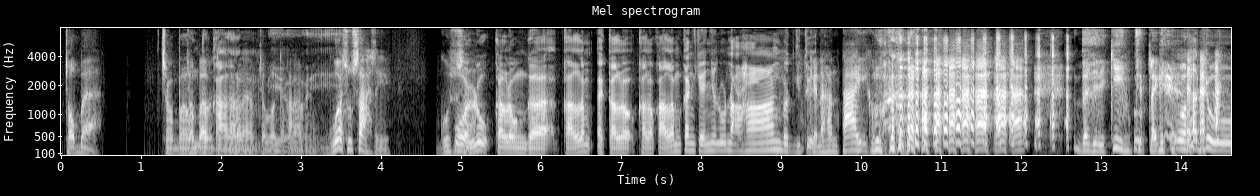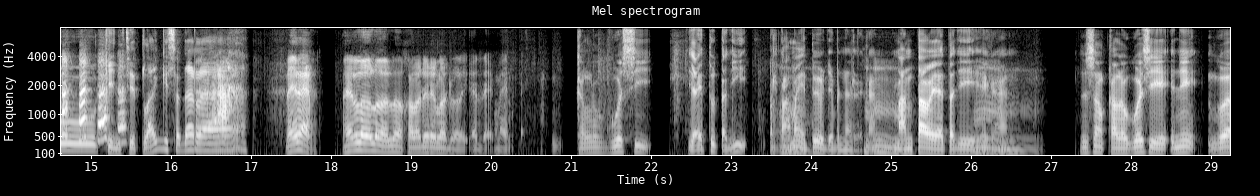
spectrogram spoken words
Coba, Coba, coba untuk untuk kalem. kalem, coba untuk kalem. Yoi. Gue susah sih. Gue Wah susah. lu kalau nggak kalem eh kalau kalau kalem kan kayaknya lu nahan banget gitu ya. Kayak nahan tai keluar. Udah jadi kincit lagi. Waduh, kincit lagi saudara. Nah, Ler. Nah, lo, lo, lo. Kalau dari lo dulu ada yang lain. Kalau gue sih ya itu tadi pertama Hmm. itu udah benar ya kan. Mm-mm. Mantau ya tadi ya kan. Hmm. Terus kalau gue sih ini gue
